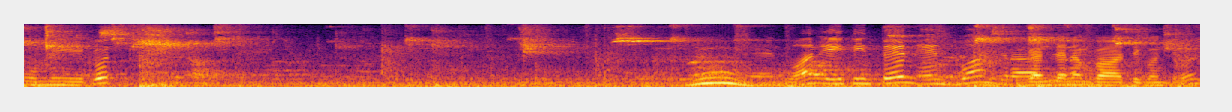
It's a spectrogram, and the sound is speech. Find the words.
Umikot. And 1, 18-10, and 1. Grabe. Ganda ng body control.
